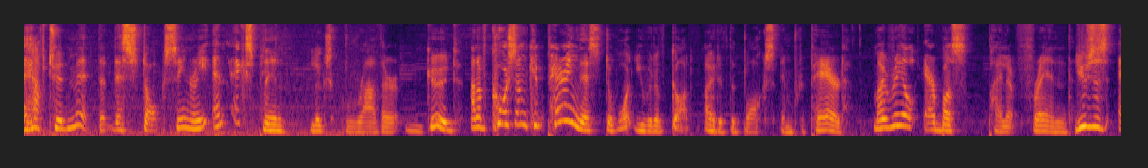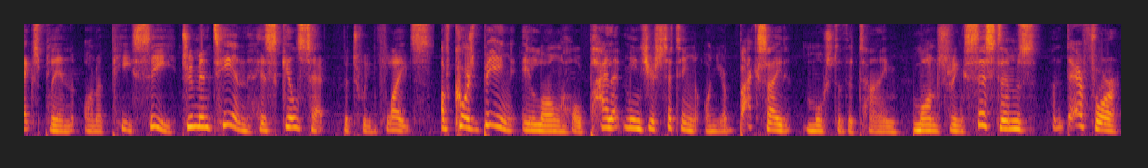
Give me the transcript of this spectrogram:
I have to admit that this stock scenery in X-Plane looks rather good. And of course I'm comparing this to what you would have got out of the box in Prepar3D. My real Airbus pilot friend uses X-Plane on a PC to maintain his skill set between flights. Of course, being a long haul pilot means you're sitting on your backside most of the time, monitoring systems, and therefore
